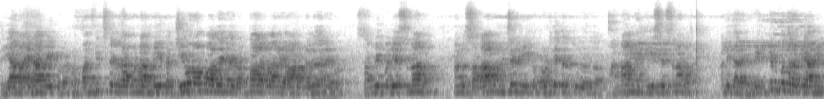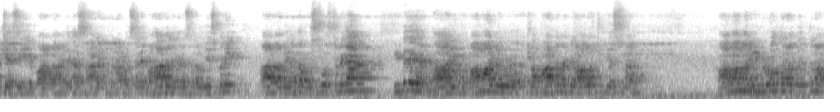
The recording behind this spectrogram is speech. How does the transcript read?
అయ్యా నాయన మీకు మిమ్మల్ని పంపించడం కాకుండా మీ యొక్క జీవనోపాధి అనే రత్నాలు కానీ ఆరు నెలలు నేను స్తంభింపజేస్తున్నాను. నన్ను సదా మనిషి మీకు నోటి దగ్గర తూ- అన్నాన్ని తీసేస్తున్నాను. అని దానికి రెట్టింపు ద్రవ్యాన్ని ఇచ్చేసి వాళ్ళు ఆ విధంగా సాగనుకున్నారు. సరే మహారాజు దగ్గర సెలవు తీసుకుని ఆ విధంగా వస్తూ వస్తుండగా ఇంటి దగ్గర బా ఇంకా మామలు అట్లా మాట మధ్య ఆలోచన చేస్తున్నారు. మామ మన ఇన్ని రోజుల తర్వాత వెళ్తున్నాం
